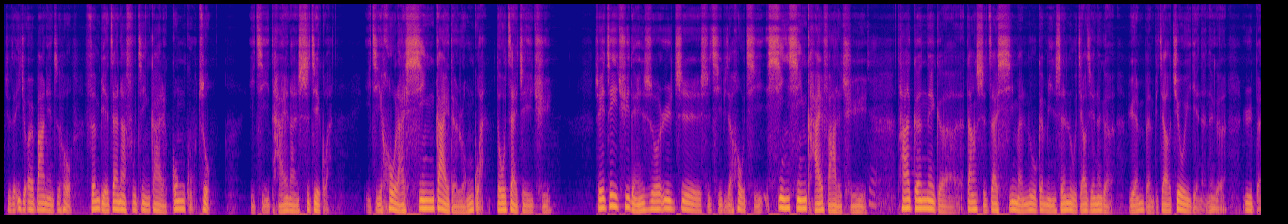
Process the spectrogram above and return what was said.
就在一九二八年之后，分别在那附近盖了宫古座，以及台南世界馆，以及后来新盖的荣馆，都在这一区。所以这一区等于是说日治时期比较后期新兴开发的区域，它跟那个当时在西门路跟民生路交接那个原本比较旧一点的那个日本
